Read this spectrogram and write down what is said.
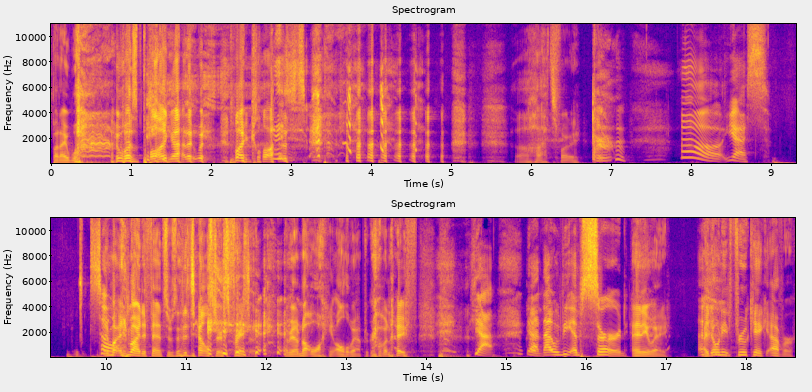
but I wa- I was pawing at it with my claws. oh, that's funny. Oh, yes. So In my, in my defense, it was in the downstairs freezer. I mean, I'm not walking all the way up to grab a knife. yeah, yeah, that would be absurd. Anyway, I don't eat fruitcake ever,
